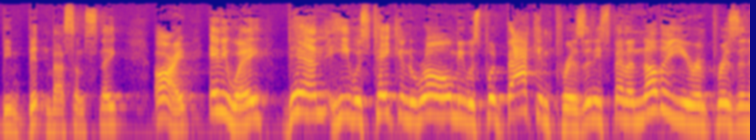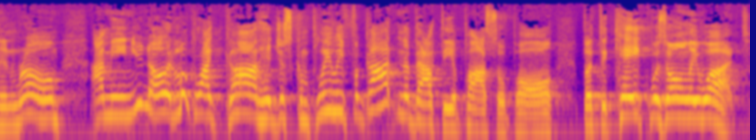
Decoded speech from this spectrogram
being bitten by some snake. All right. Anyway, then he was taken to Rome. He was put back in prison. He spent another year in prison in Rome. I mean, you know, it looked like God had just completely forgotten about the Apostle Paul, but the cake was only what?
